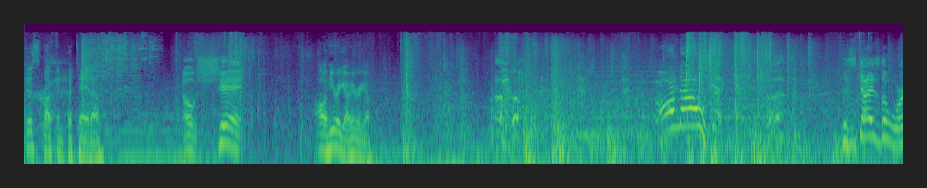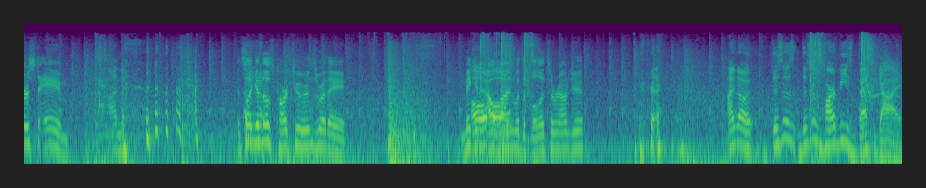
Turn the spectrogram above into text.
This fucking potato. Oh shit. Oh, here we go, here we go. This guy's the worst aim. I know. It's like in those cartoons where they make an Oh, oh. outline oh. with the bullets around you. I know. This is this is Harvey's best guy.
